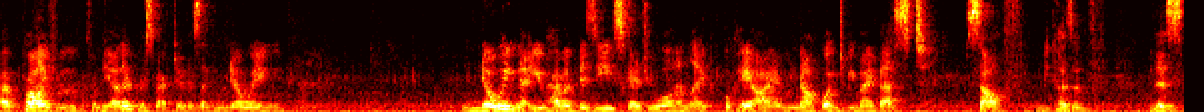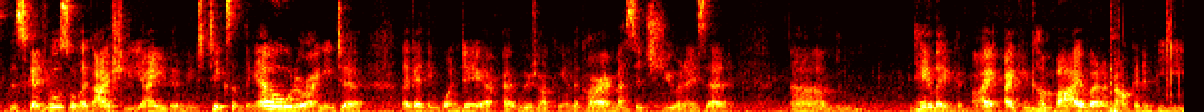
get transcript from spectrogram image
uh, probably from from the other perspective is like knowing knowing that you have a busy schedule and like okay i'm not going to be my best self because of this the schedule so like i should i either need to take something out or i need to like i think one day I, I, we were talking in the car i messaged you and i said um, hey like I, I can come by but i'm not going to be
